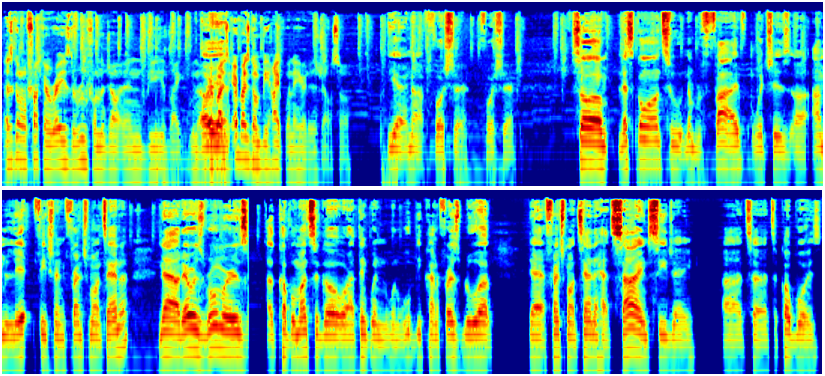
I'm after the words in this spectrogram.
that's gonna fucking raise the roof on the joint and be like, you know, Oh, everybody's yeah. everybody's gonna be hyped when they hear this joint. So Yeah, no, for sure, for sure. So um, let's go on to number five, which is uh, "I'm Lit" featuring French Montana. Now there was rumors a couple months ago, or I think when when Whoopty kind of first blew up, that French Montana had signed CJ uh, to to Coke Boys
